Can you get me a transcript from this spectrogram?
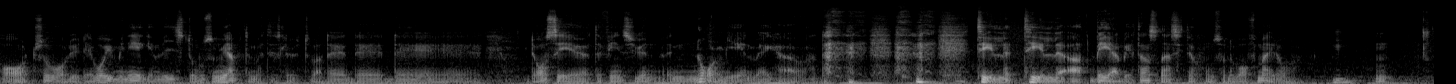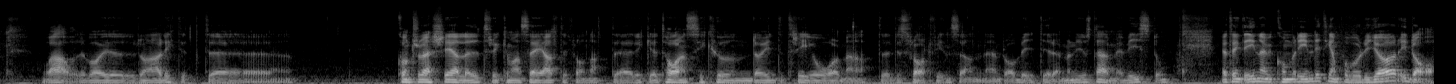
part, så var det ju, det var ju min egen visdom som hjälpte mig till slut. Va? Det, det, det, idag ser jag att det finns ju en enorm genväg här till, till att bearbeta en sån här situation som det var för mig då. Mm. Mm. Wow, det var ju några riktigt eh, kontroversiella uttryck kan man säga. Alltifrån att eh, det tar en sekund och inte tre år men att eh, det såklart finns en, en bra bit i det. Men just det här med visdom. Jag tänkte innan vi kommer in lite grann på vad du gör idag.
